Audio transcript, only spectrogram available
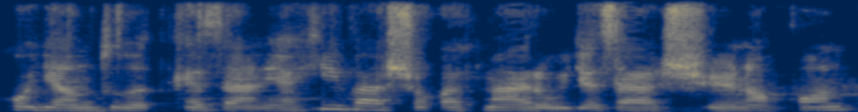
hogyan tudod kezelni a hívásokat már úgy az első napon,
